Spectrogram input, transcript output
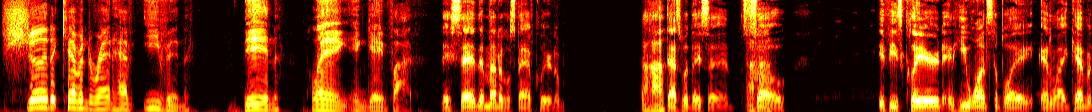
Should Kevin Durant have even been playing in game 5? They said the medical staff cleared him. Uh-huh. That's what they said. So if he's cleared and he wants to play, and like Kevin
